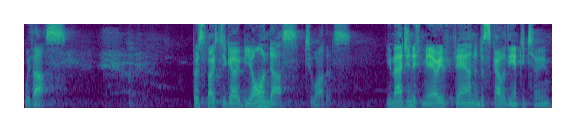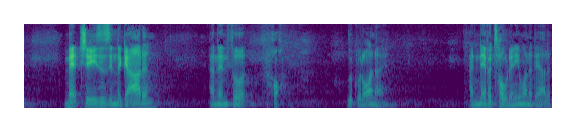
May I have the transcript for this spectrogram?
with us, but it's supposed to go beyond us to others. You imagine if Mary found and discovered the empty tomb, met Jesus in the garden, and then thought, oh, look what I know, and never told anyone about it.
